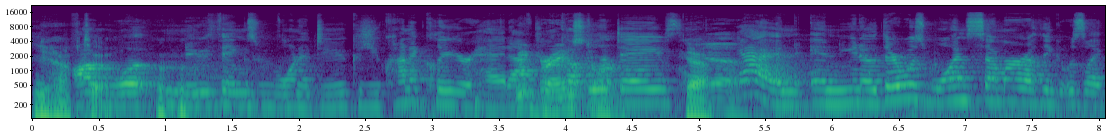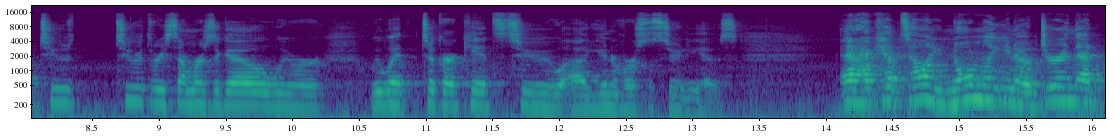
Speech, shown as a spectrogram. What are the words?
You have on to. what new things we want to do because you kind of clear your head after a couple of days. Yeah. Yeah. Yeah, and and you know there was one summer I think it was like two two or three summers ago we were we went took our kids to uh, Universal Studios, and I kept telling you normally you know during that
